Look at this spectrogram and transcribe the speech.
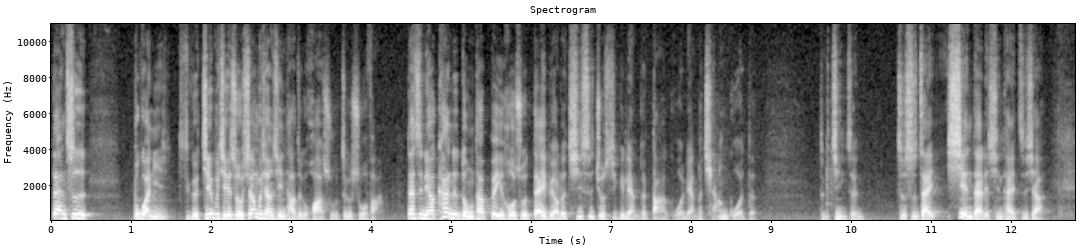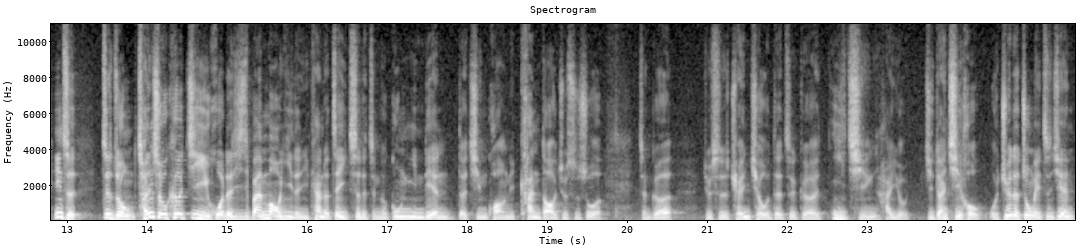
但是，不管你这个接不接受、相不相信他这个话术、这个说法，但是你要看得懂它背后所代表的，其实就是一个两个大国、两个强国的这个竞争，只是在现代的形态之下。因此，这种成熟科技或者一般贸易的，你看到这一次的整个供应链的情况，你看到就是说。整个就是全球的这个疫情，还有极端气候，我觉得中美之间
